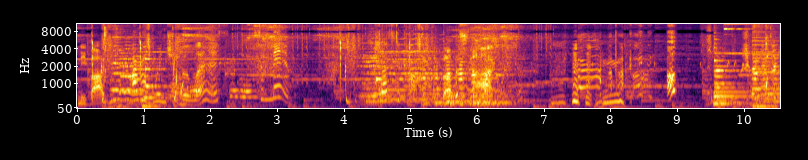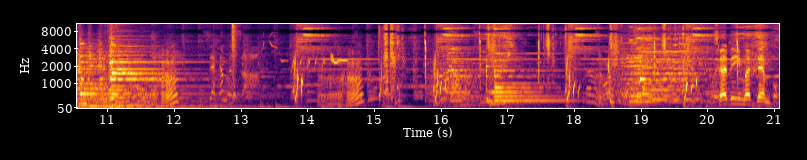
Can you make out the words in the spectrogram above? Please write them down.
Cheapo. Nibagi. Aragwinch. Mulet. Samib. Justica. Bubba Snog. Uh-huh. Uh-huh. Sebi Mademble.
